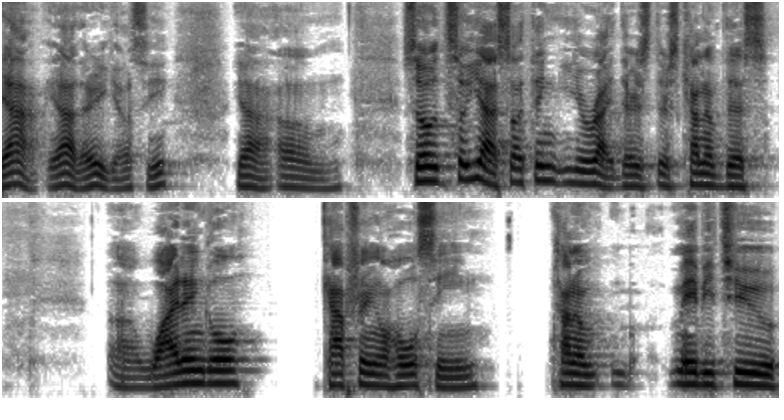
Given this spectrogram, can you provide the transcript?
Yeah, yeah, there you go. See, yeah. Um, so so yeah, so I think you're right. There's there's kind of this uh, wide angle capturing a whole scene, kind of maybe to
